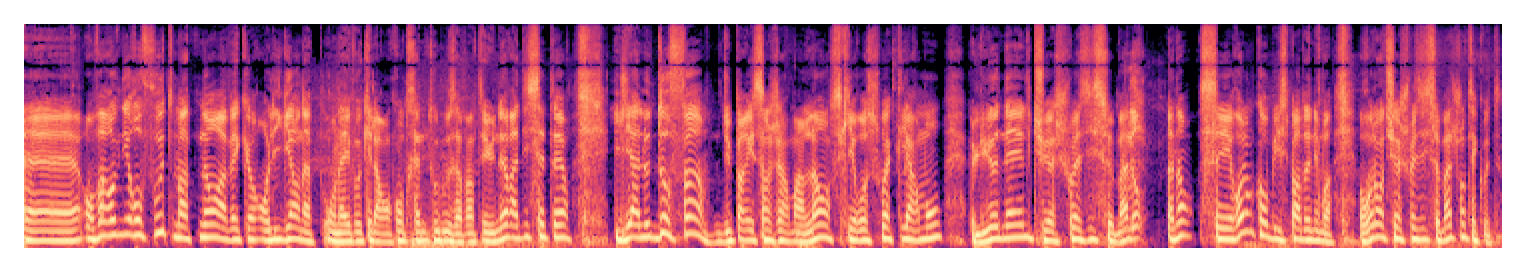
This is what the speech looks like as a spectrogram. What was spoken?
Euh, on va revenir au foot maintenant avec en Ligue 1. On a, on a évoqué la rencontre Rennes-Toulouse à 21h. À 17h, il y a le dauphin du Paris Saint-Germain, Lens, qui reçoit Clermont. Lionel, tu as choisi ce match. Non. Ah non, c'est Roland Courbis, pardonnez-moi. Roland, tu as choisi ce match, on t'écoute.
